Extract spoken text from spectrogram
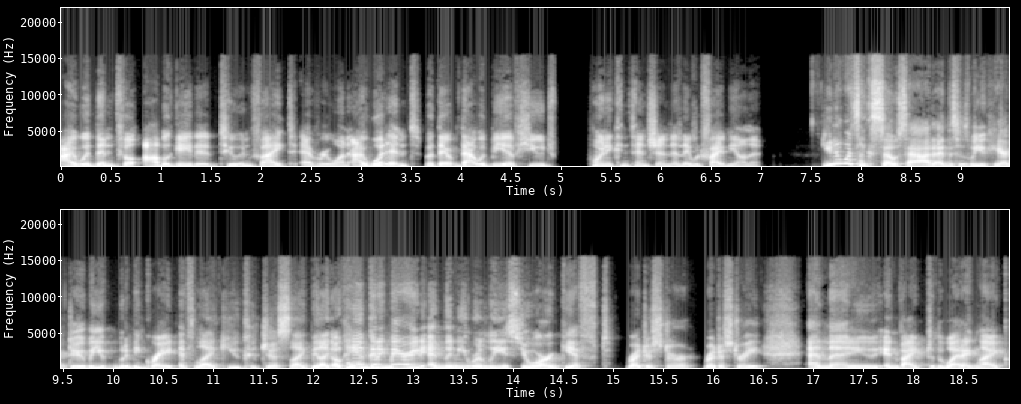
I would then feel obligated to invite everyone. I wouldn't, but there that would be a huge point of contention, and they would fight me on it. You know what's like so sad? And this is what you can't do but you, would it be great if like you could just like be like okay i'm getting married and then you release your gift register registry and then you invite to the wedding like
